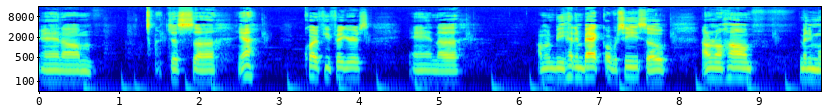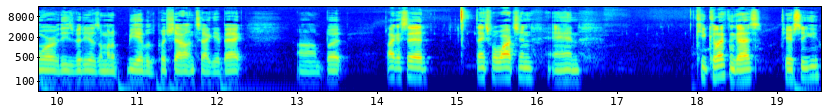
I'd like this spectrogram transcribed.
And um, just uh, yeah, quite a few figures and. Uh, I'm gonna be heading back overseas, so I don't know how many more of these videos I'm gonna be able to push out until I get back. Um, but like I said, thanks for watching and keep collecting, guys. Here's to you.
